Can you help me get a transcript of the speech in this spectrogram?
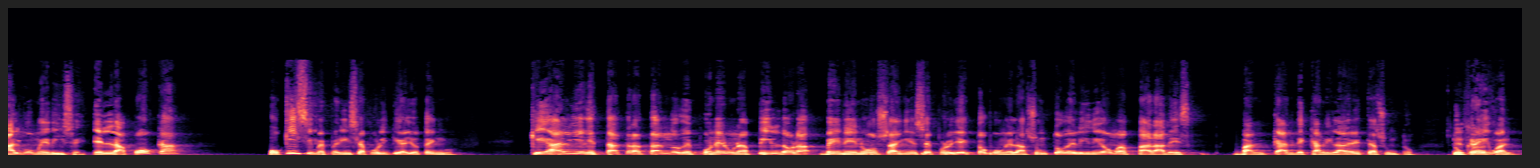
algo me dice, en la poca, poquísima experiencia política yo tengo, que alguien está tratando de poner una píldora venenosa en ese proyecto con el asunto del idioma para desbancar, descarrilar este asunto. ¿Tú crees igual?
